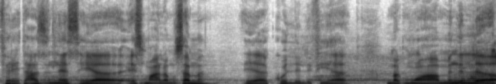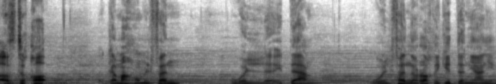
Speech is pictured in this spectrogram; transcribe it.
فرقة أعز الناس هي اسم على مسمى هي كل اللي فيها مجموعة من الأصدقاء جمعهم الفن والإبداع والفن الراقي جدا يعني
